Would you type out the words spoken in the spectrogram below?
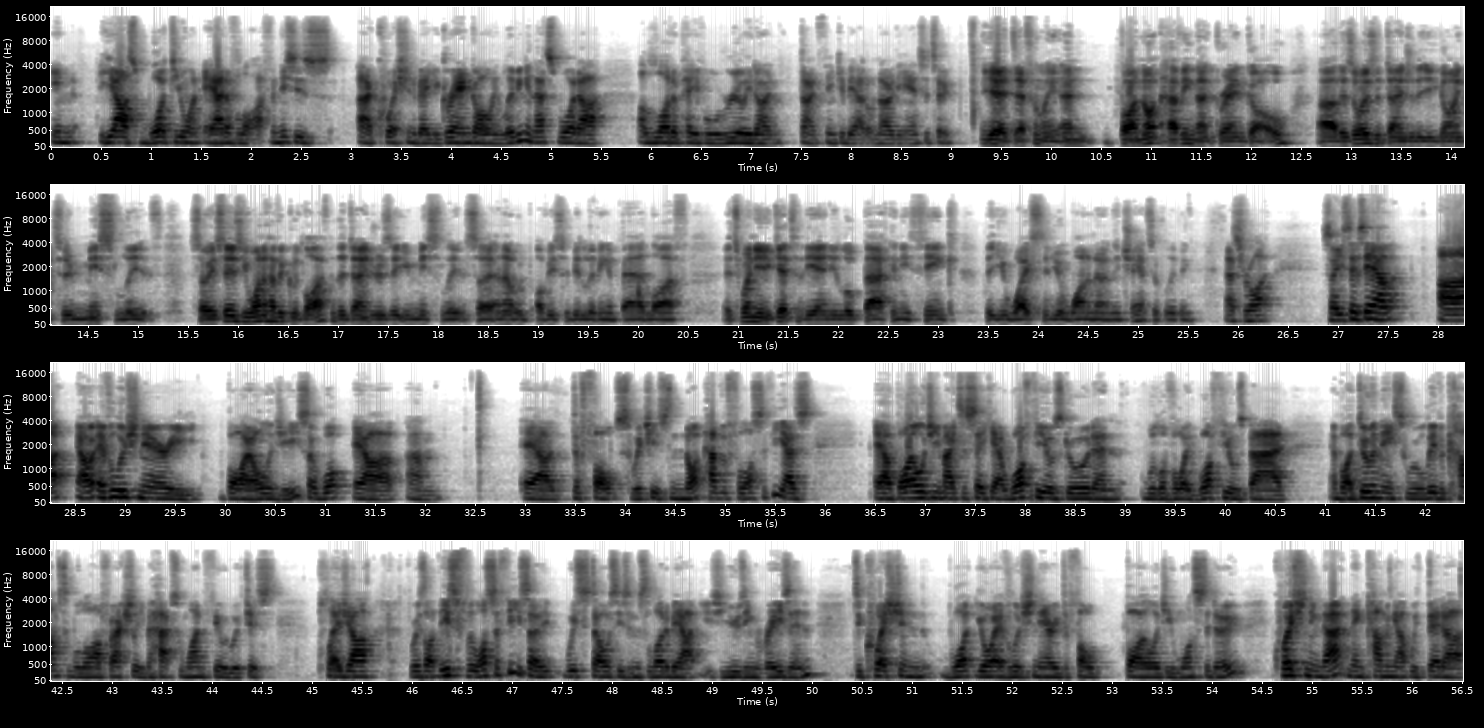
in he asks, "What do you want out of life?" And this is a question about your grand goal in living, and that's what uh, a lot of people really don't don't think about or know the answer to. Yeah, definitely. And by not having that grand goal, uh, there's always a danger that you're going to mislive. So he says you want to have a good life, but the danger is that you mislive. So, and that would obviously be living a bad life. It's when you get to the end, you look back and you think that you wasted your one and only chance of living. That's right. So he says our uh, our evolutionary biology. So what our um, our default switch is not have a philosophy, as our biology makes us seek out what feels good and we'll avoid what feels bad. And by doing this, we'll live a comfortable life, or actually perhaps one filled with just pleasure. Whereas like this philosophy, so with Stoicism, it's a lot about using reason to question what your evolutionary default biology wants to do, questioning that, and then coming up with better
